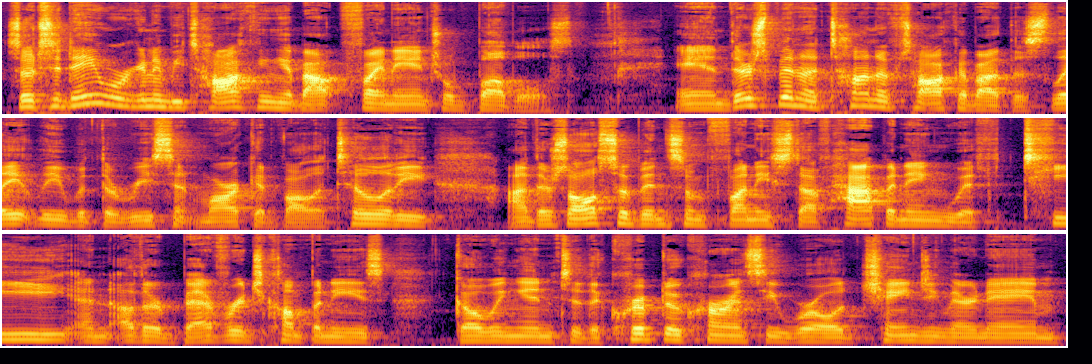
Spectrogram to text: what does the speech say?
So, today we're going to be talking about financial bubbles. And there's been a ton of talk about this lately with the recent market volatility. Uh, there's also been some funny stuff happening with tea and other beverage companies going into the cryptocurrency world, changing their name,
